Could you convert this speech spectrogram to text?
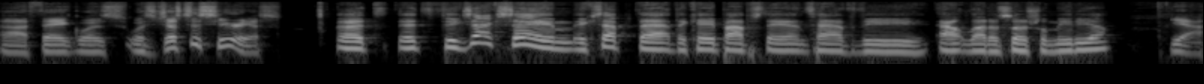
uh, thing was was just as serious. Uh, It's it's the exact same, except that the K-pop stans have the outlet of social media. Yeah,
